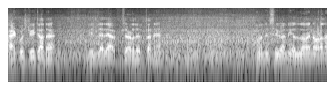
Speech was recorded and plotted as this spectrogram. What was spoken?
ಹ್ಯಾಂಡ್ ಪೋಸ್ಟ್ ರೀಚ್ ಆದೆ. ಇಲ್ಲೇ ಲೆಫ್ಟ್ ಸೈಡಲ್ಲಿ ಇರ್ತಾನೆ. ಮನೆ ಸಿಗೋನು ಎಲ್ಲ ನೋಡೋಣ.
